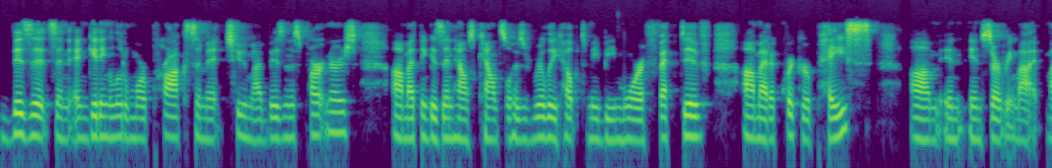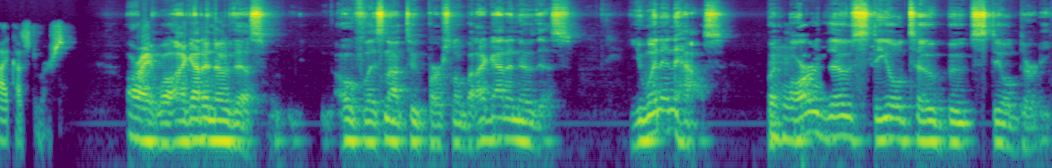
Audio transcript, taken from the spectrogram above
visits and, and getting a little more proximate to my business partners. Um, I think as in-house counsel has really helped me be more effective um, at a quicker pace um, in in serving my my customers. All right. Well, I got to know this. Hopefully, it's not too personal, but I got to know this. You went in-house, but mm-hmm. are those steel toe boots still dirty?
